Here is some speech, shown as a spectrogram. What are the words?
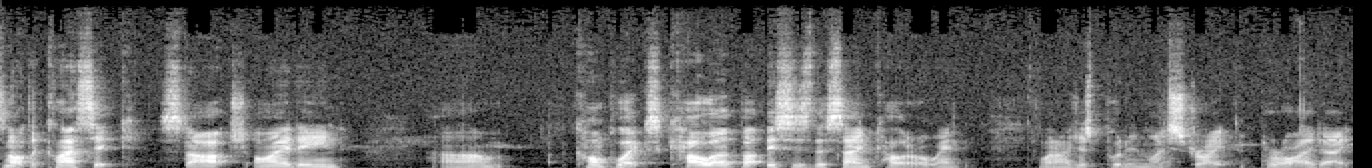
It's not the classic starch iodine um, complex color, but this is the same color I went when I just put in my straight periodate.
